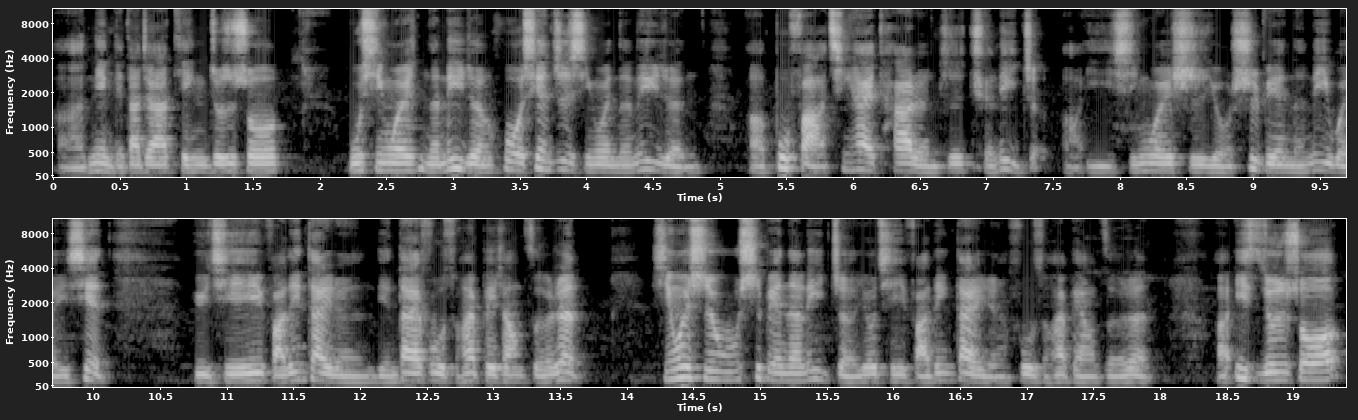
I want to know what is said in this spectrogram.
啊、念给大家听，就是说，无行为能力人或限制行为能力人啊，不法侵害他人之权利者啊，以行为时有识别能力为限，与其法定代理人连带负损害赔偿责任。行为时无识别能力者，由其法定代理人负损害赔偿责任。啊，意思就是说，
